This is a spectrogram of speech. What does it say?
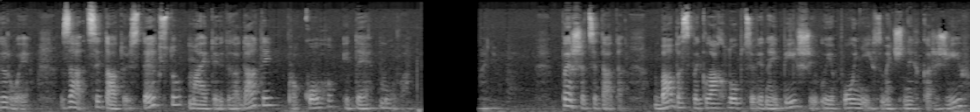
героя. За цитатою з тексту маєте відгадати, про кого йде мова. Перша цитата. Баба спекла хлопцеві найбільший у Японії смачних коржів,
